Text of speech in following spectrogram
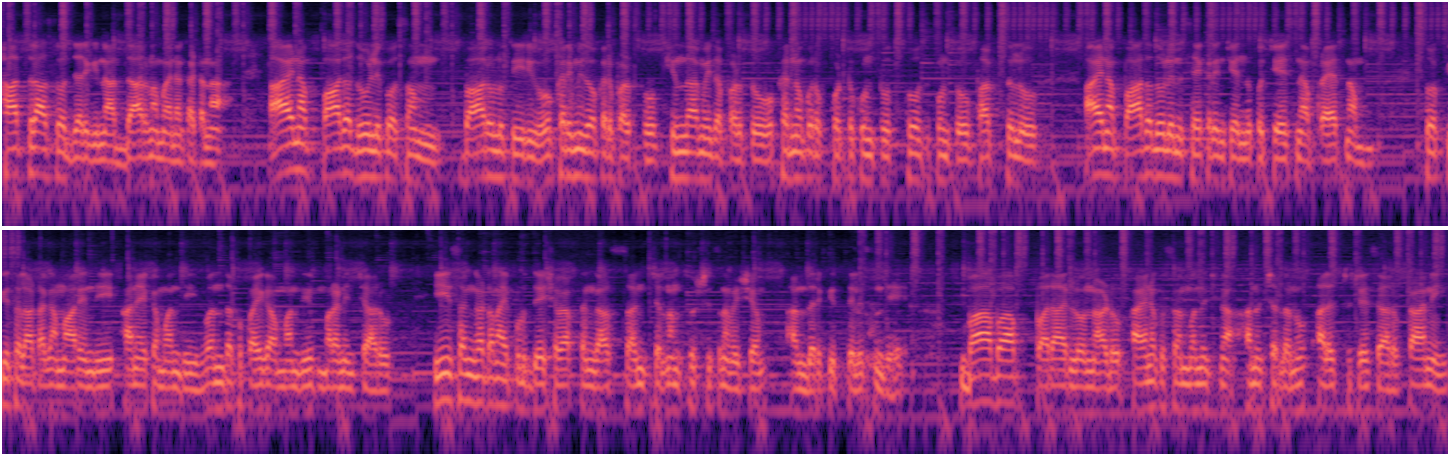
హాత్రాస్లో జరిగిన దారుణమైన ఘటన ఆయన పాదధూళి కోసం బారులు తీరి ఒకరి మీద ఒకరు పడుతూ కింద మీద పడుతూ ఒకరినొకరు కొట్టుకుంటూ తోసుకుంటూ భక్తులు ఆయన పాదధూళిని సేకరించేందుకు చేసిన ప్రయత్నం తొక్కిసలాటగా మారింది. అనేక మంది వందకు పైగా మంది మరణించారు. ఈ సంఘటన ఇప్పుడు దేశవ్యాప్తంగా సంచలనం సృష్టిస్తున్న విషయం అందరికీ తెలిసిందే. బాబా పరారిలో ఉన్నాడు. ఆయనకు సంబంధించిన అనుచరులను అరెస్టు చేశారు. కానీ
